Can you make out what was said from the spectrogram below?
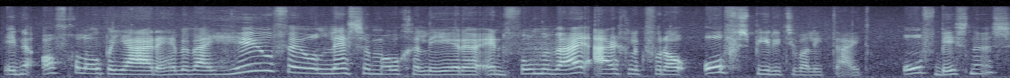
in de afgelopen jaren hebben wij heel veel lessen mogen leren. En vonden wij eigenlijk vooral of spiritualiteit of business.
